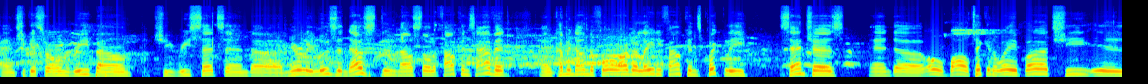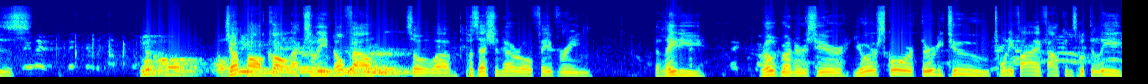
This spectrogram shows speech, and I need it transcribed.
and she gets her own rebound. She resets and uh, nearly loses. Now, now Stolen Falcons have it. And coming down the floor are the Lady Falcons quickly. Sanchez and uh, oh, ball taken away, but she is jump ball. Jump ball call, actually, no foul. So uh, possession arrow favoring the Lady Roadrunners here. Your score 32 25. Falcons with the lead.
